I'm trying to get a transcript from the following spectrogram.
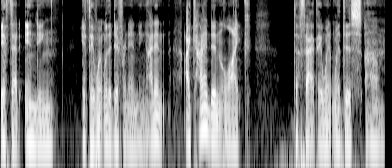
if that ending, if they went with a different ending. I didn't. I kind of didn't like the fact they went with this um,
